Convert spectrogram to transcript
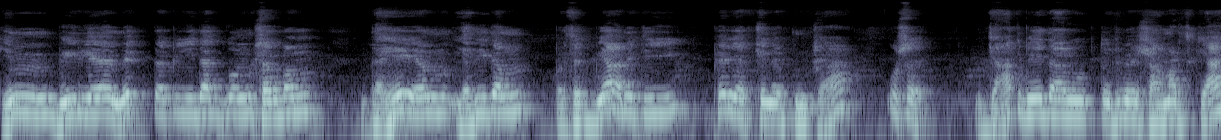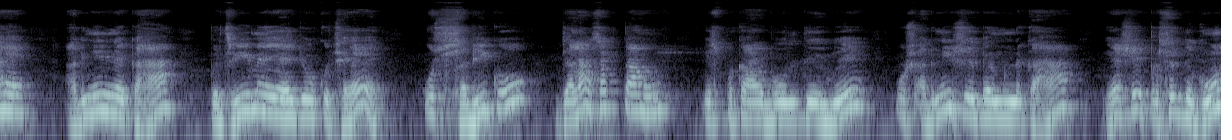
किं वीर्यमित्तपीदग्वं सर्वं दहेयम यदिदम पृथिव्यामिति फिर यक्ष ने पूछा उस जात वेदा रूप तुझमें सामर्थ्य क्या है? अग्नि ने कहा, पृथ्वी में यह जो कुछ है, उस सभी को जला सकता हूँ। इस प्रकार बोलते हुए उस अग्नि से ब्रह्म ने कहा, ऐसे प्रसिद्ध गुण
